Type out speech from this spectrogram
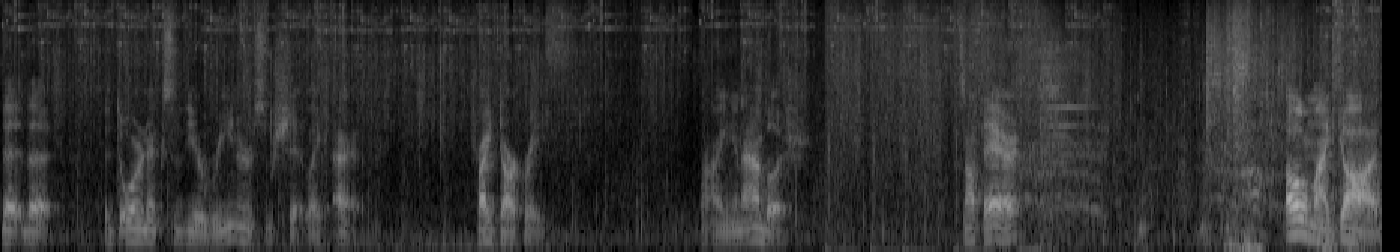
the the the door next to the arena or some shit. Like I, Try Dark Wraith. Lying in ambush. It's not there. Oh my god.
